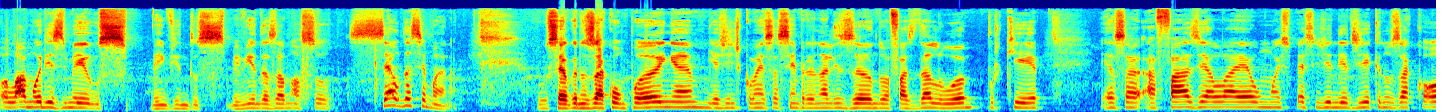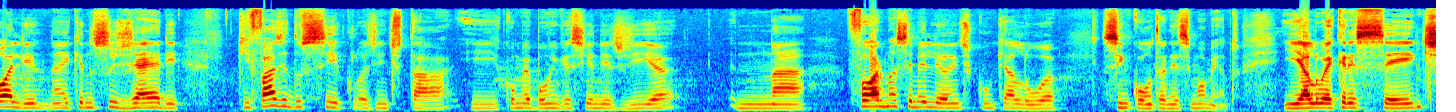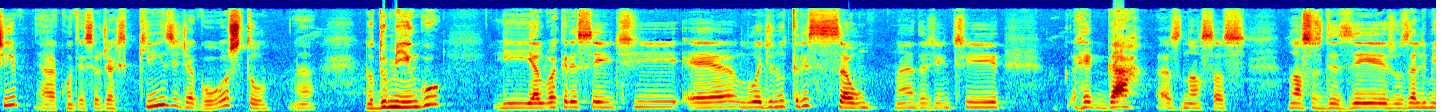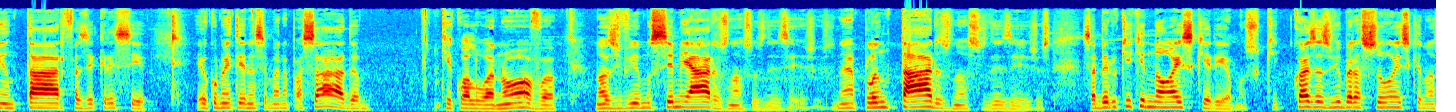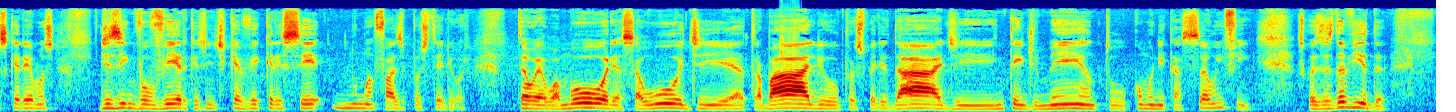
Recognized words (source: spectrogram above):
Olá, amores meus, bem-vindos, bem-vindas ao nosso Céu da Semana. O céu que nos acompanha e a gente começa sempre analisando a fase da Lua, porque essa a fase ela é uma espécie de energia que nos acolhe, né, e que nos sugere que fase do ciclo a gente está e como é bom investir energia na forma semelhante com que a Lua se encontra nesse momento. E a lua é crescente, aconteceu dia 15 de agosto, né, no domingo, e a lua crescente é lua de nutrição, né, da gente regar as nossas nossos desejos, alimentar, fazer crescer. Eu comentei na semana passada que com a lua nova nós devíamos semear os nossos desejos, né? plantar os nossos desejos, saber o que, que nós queremos, que, quais as vibrações que nós queremos desenvolver, que a gente quer ver crescer numa fase posterior. Então é o amor, é a saúde, é trabalho, prosperidade, entendimento, comunicação, enfim, as coisas da vida.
